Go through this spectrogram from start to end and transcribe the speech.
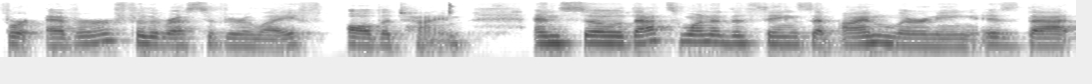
forever for the rest of your life all the time. And so that's one of the things that I'm learning is that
